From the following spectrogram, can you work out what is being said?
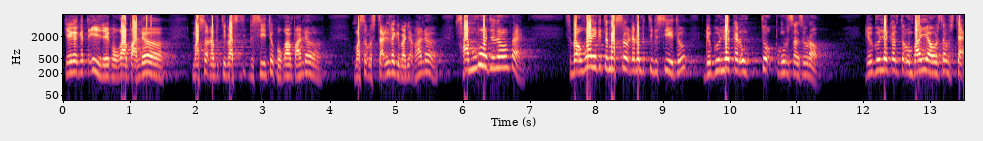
Jangan kata, eh dia kurang pahala. Masuk dalam peti besi tu kurang pahala. Masuk ustaz ni lagi banyak pahala. Sama je perempuan. Sebab uang yang kita masuk dalam peti besi tu, digunakan untuk pengurusan surau. Digunakan untuk membayar ustaz-ustaz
